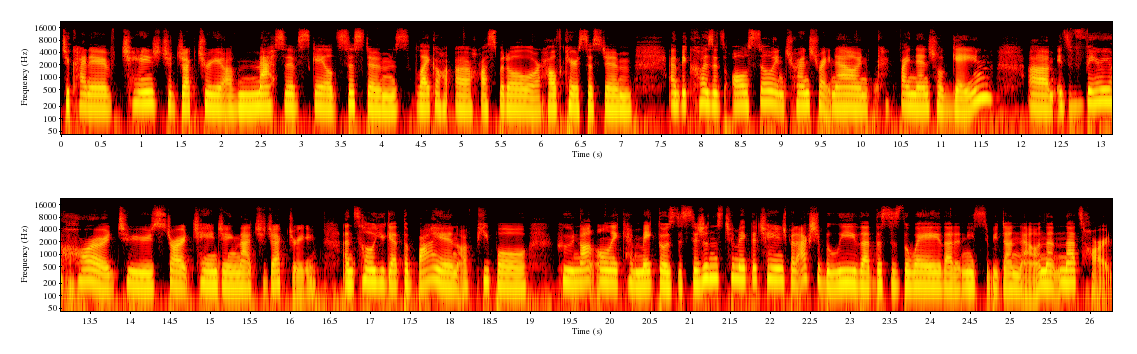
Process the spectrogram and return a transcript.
to kind of change trajectory of massive scaled systems like a, a hospital or healthcare system. And because it's also entrenched right now in financial gain um, it's very hard to start changing that trajectory until you get the buy-in of people who not only can make those decisions to make the change but actually believe that this is the way that it needs to be done now. And, that, and that's hard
